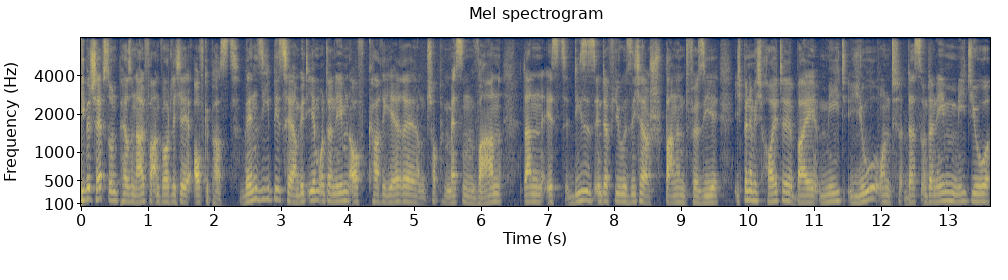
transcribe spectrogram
Liebe Chefs und Personalverantwortliche, aufgepasst. Wenn Sie bisher mit Ihrem Unternehmen auf Karriere- und Jobmessen waren, dann ist dieses Interview sicher spannend für Sie. Ich bin nämlich heute bei Meet You und das Unternehmen Meet You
